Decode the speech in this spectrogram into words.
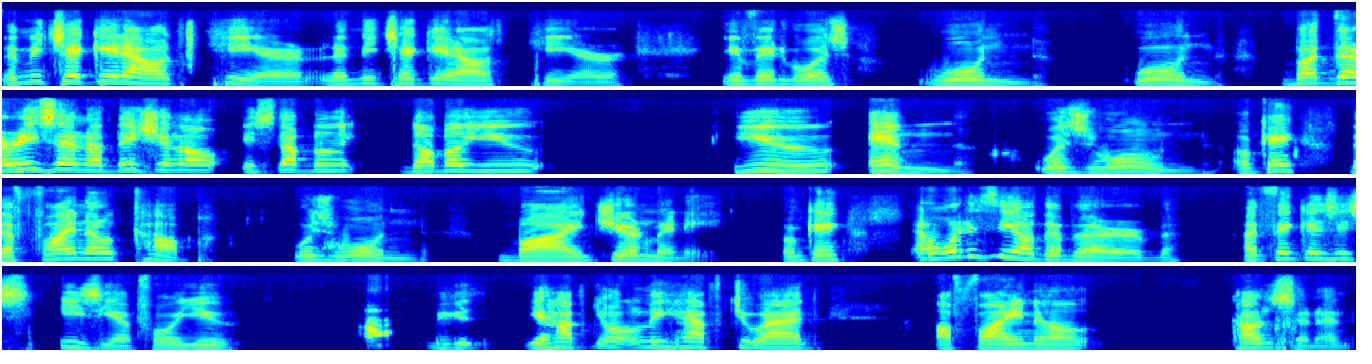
Let me check it out here. Let me check it out here. If it was wound, wound, but there is an additional, it's W, W, U, N was won, okay? The final cup was won by Germany, okay? And what is the other verb? I think this is easier for you because you have, you only have to add a final consonant,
